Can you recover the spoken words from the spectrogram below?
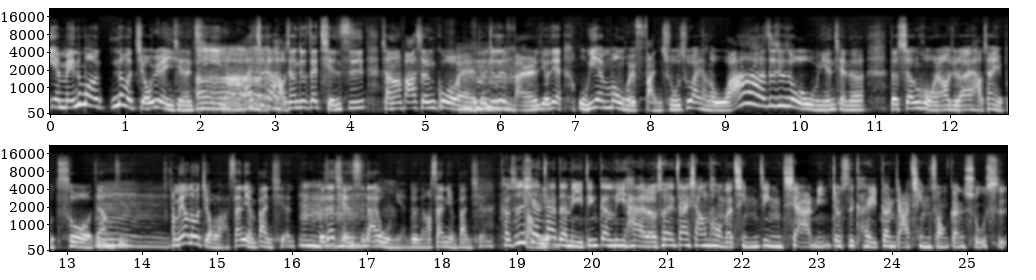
也没那么那么久远以前的记忆嘛，哎、uh, 啊，这个好像就在前司常常发生过、欸，哎，对，就是反而有点午夜梦回反刍出来，想说哇，这就是我五年前的的生活，然后觉得哎，好像也不错这样子。嗯没有那么久啦，三年半前，嗯，在前四待五年，对，然后三年半前。可是现在的你已经更厉害了，所以在相同的情境下，你就是可以更加轻松、更舒适，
